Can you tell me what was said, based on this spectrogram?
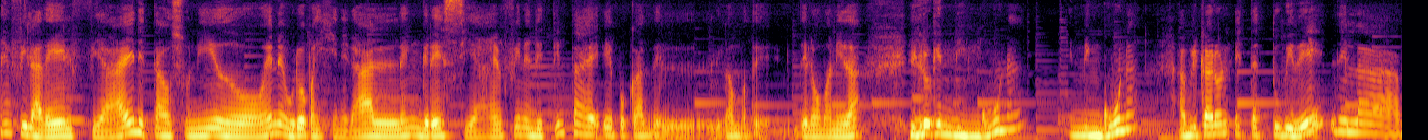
en Filadelfia, en Estados Unidos, en Europa en general, en Grecia, en fin, en distintas épocas del, digamos, de, de la humanidad. Y creo que en ninguna, en ninguna aplicaron esta estupidez de la,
